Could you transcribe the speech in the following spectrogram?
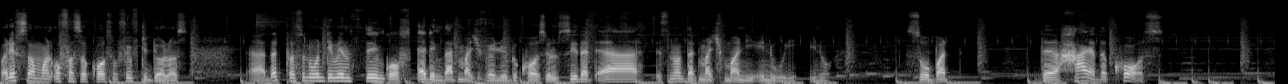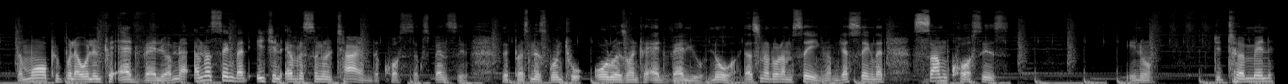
but if someone offers a course for fifty dollars uh, that person won't even think of adding that much value because you'll see that uh, it's not that much money anyway you know. So but the higher the course, the more people are willing to add value. I'm not i'm not saying that each and every single time the course is expensive the person is going to always want to add value. No that's not what i'm saying. I'm just saying that some courses you know determine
